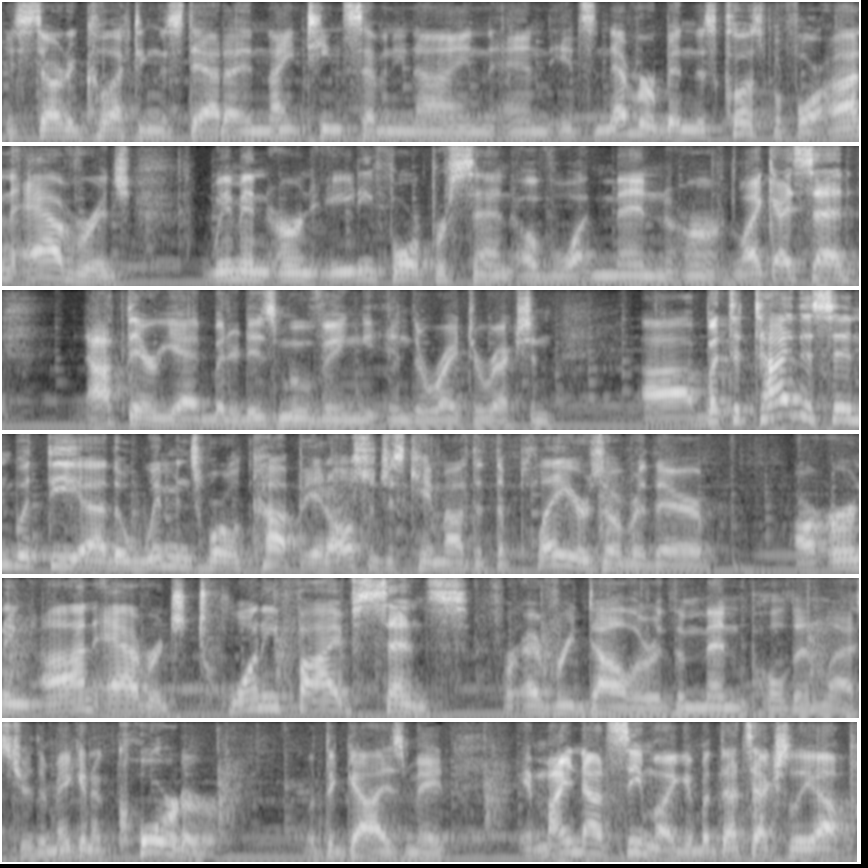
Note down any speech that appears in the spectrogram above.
They started collecting this data in 1979, and it's never been this close before. On average, women earn 84% of what men earn. Like I said, not there yet, but it is moving in the right direction. Uh, but to tie this in with the uh, the Women's World Cup, it also just came out that the players over there are earning on average 25 cents for every dollar the men pulled in last year. They're making a quarter what the guys made. It might not seem like it, but that's actually up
